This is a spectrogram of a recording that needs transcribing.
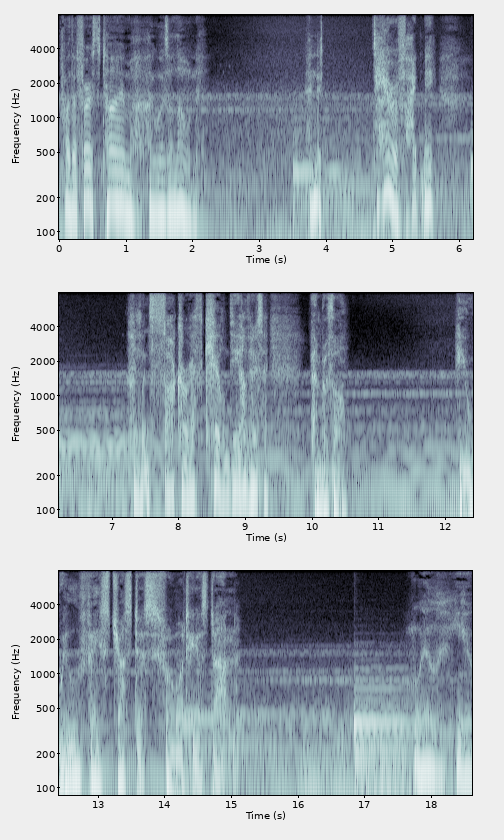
For the first time, I was alone. And it terrified me. And when Sarkareth killed the others, I... Emberthal, he will face justice for what he has done. Will you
